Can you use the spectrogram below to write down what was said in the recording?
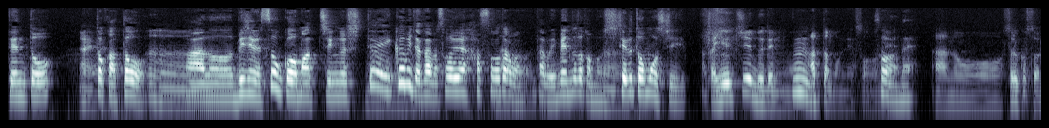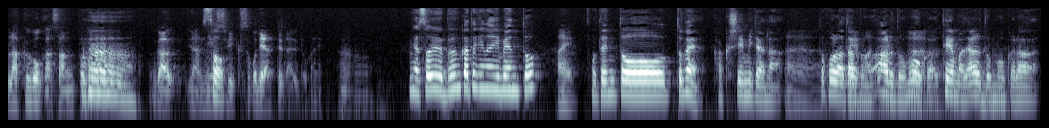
伝統はい。とかと、うんあのビジネスをこうマッチングしていくみたいな多分そういう発想とか多分イベントとかもしてると思うし、なんか YouTube でうん。もあったもんね、そのね。そうだね。あのーそれこそ落語家さんとうかん。がニュースピックそこでやってたりとかね、うんうんでそういう文化的なイベント？はい。その伝統とね革新みたいなうんところは多分あると思うから、うん。テーマであると思うから、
